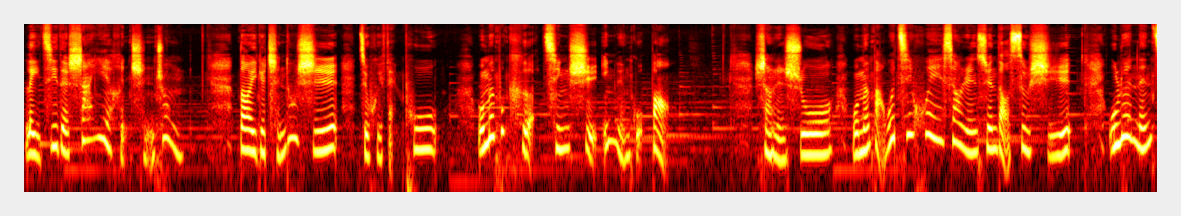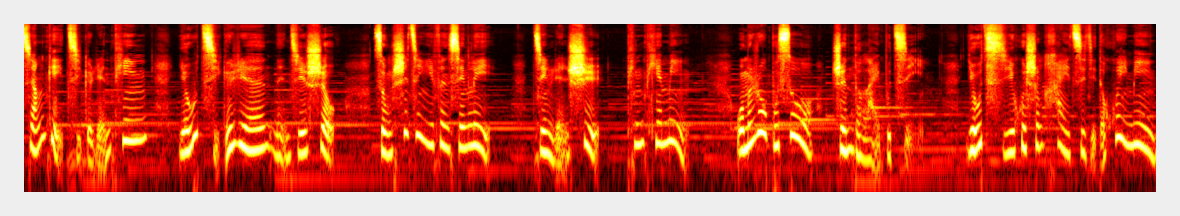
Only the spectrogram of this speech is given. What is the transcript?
累积的杀业很沉重，到一个程度时就会反扑。我们不可轻视因缘果报。上人说，我们把握机会向人宣导素食，无论能讲给几个人听，有几个人能接受，总是尽一份心力，尽人事，听天命。我们若不做，真的来不及，尤其会伤害自己的慧命。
